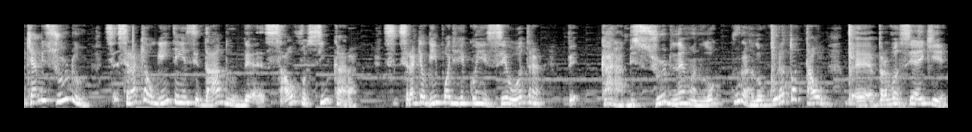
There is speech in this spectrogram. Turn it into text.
que absurdo. Será que alguém tem esse dado de, salvo assim, cara? Será que alguém pode reconhecer outra Cara, absurdo, né, mano? Loucura, loucura total. É, para você aí que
